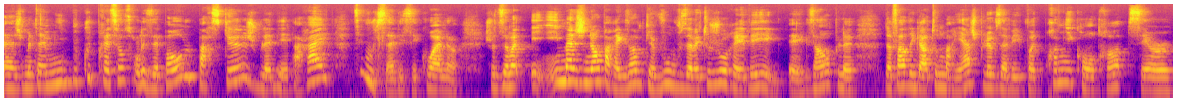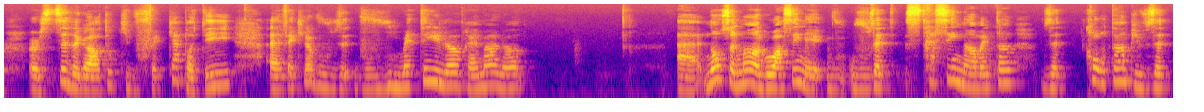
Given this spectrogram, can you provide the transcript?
euh, je m'étais mis beaucoup de pression sur les épaules parce que je voulais bien paraître. Tu sais, vous le savez, c'est quoi, là? Je veux dire, imaginons, par exemple, que vous, vous avez toujours rêvé, exemple, de faire des gâteaux de mariage, puis là, vous avez votre premier contrat, puis c'est un, style de gâteau qui vous fait capoter. Euh, fait que là, vous, vous vous mettez, là, vraiment, là, non seulement angoissé, mais vous, êtes stressé, mais en même temps, vous êtes content, puis vous êtes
